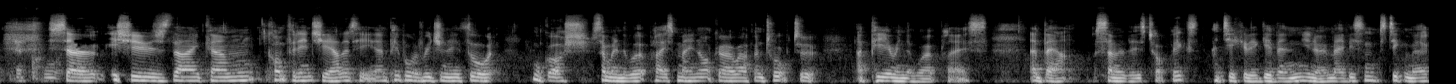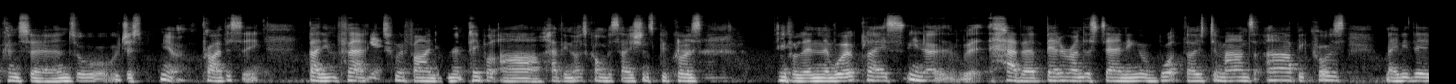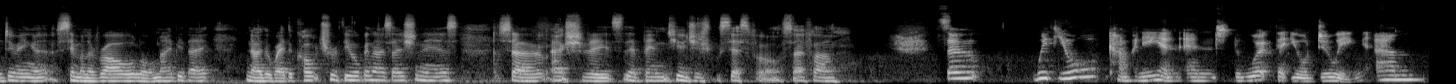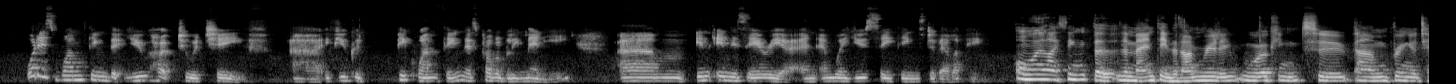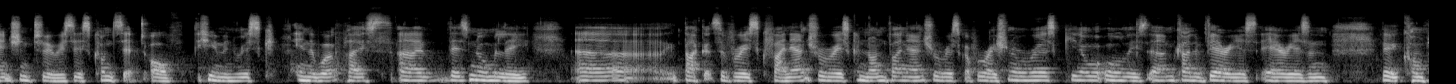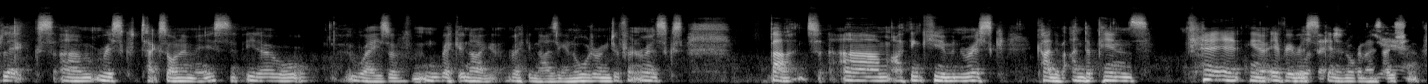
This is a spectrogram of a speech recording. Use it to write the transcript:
So issues like um, confidentiality, and people originally thought, oh gosh, someone in the workplace may not go up and talk to a peer in the workplace about some of these topics, particularly given, you know, maybe some stigma concerns or just, you know, privacy. But in fact, Yeah. we're finding that people are having those conversations because people in the workplace, you know, have a better understanding of what those demands are because maybe they're doing a similar role or maybe they know the way the culture of the organisation is. So actually, it's, they've been hugely successful so far. So, with your company and, and the work that you're doing, um, what is one thing that you hope to achieve? Uh, if you could pick one thing, there's probably many, um, in, in this area and, and where you see things developing. Oh, well, I think the, the main thing that I'm really working to um, bring attention to is this concept of human risk in the workplace. Uh, there's normally uh, buckets of risk financial risk, non financial risk, operational risk, you know, all these um, kind of various areas and very complex um, risk taxonomies, you know, or ways of recogni- recognizing and ordering different risks. But um, I think human risk kind of underpins you know every risk in an organisation.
